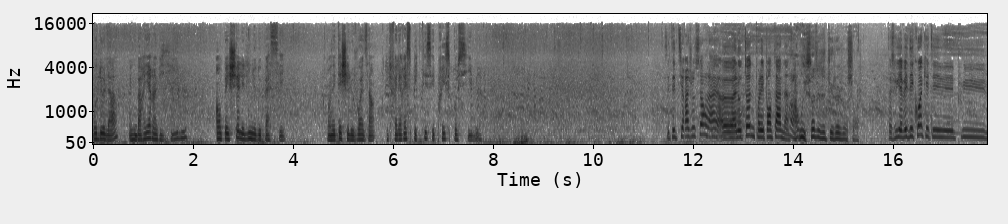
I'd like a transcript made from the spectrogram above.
Au-delà, une barrière invisible empêchait les lignes de passer. On était chez le voisin, il fallait respecter ses prises possibles. C'était le tirage au sort là, euh, à l'automne pour les pantanes. Ah oui, ça c'est le tirage au sort. Parce qu'il y avait des coins qui étaient plus,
